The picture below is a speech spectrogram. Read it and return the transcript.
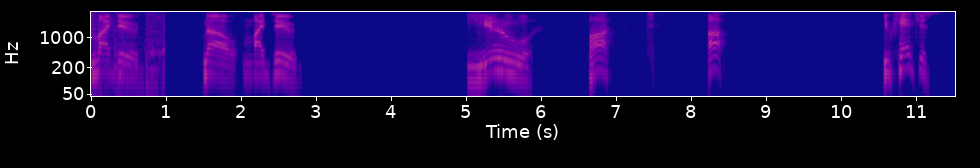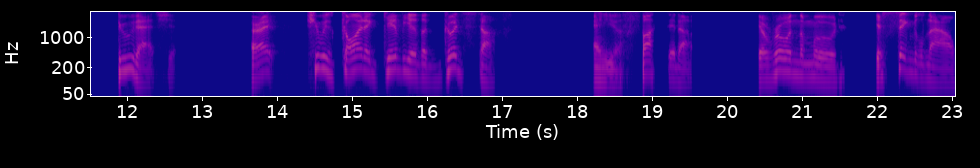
My dude. No, my dude. You fucked up. You can't just do that shit. All right? She was going to give you the good stuff. And you fucked it up. You ruined the mood. You're single now.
